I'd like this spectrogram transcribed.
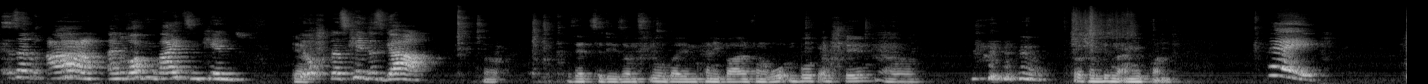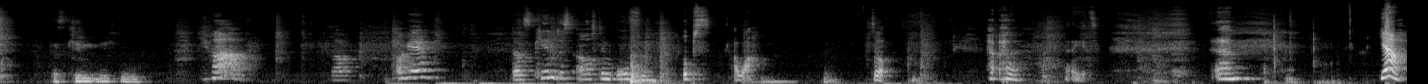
Es ist ein, ah, ein Roggenweizenkind. Der, Jo, das Kind ist gar. ja, Sätze, die sonst nur bei dem Kannibalen von Rothenburg entstehen. Aber das ist schon ein bisschen angebrannt. Hey! Das Kind, nicht du. Ja! So. Okay. Das Kind ist aus dem Ofen. Ups, aua. So. Weiter geht's. Ähm. Ja.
